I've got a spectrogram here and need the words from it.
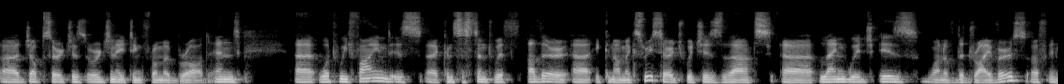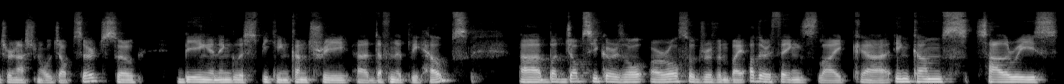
uh, job searches originating from abroad. And uh, what we find is uh, consistent with other uh, economics research, which is that uh, language is one of the drivers of international job search. So, being an English speaking country uh, definitely helps. But job seekers are also driven by other things like incomes, salaries,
